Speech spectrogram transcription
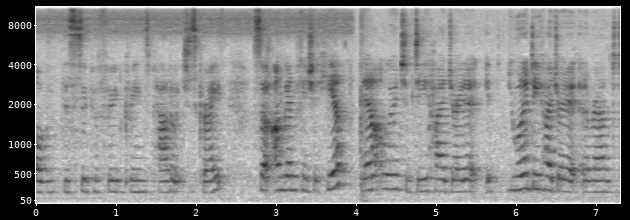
of this superfood greens powder, which is great. So I'm going to finish it here. Now I'm going to dehydrate it. it. You want to dehydrate it at around,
